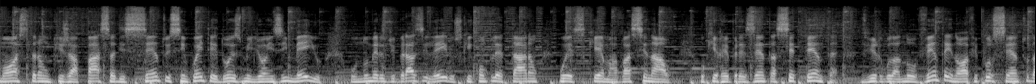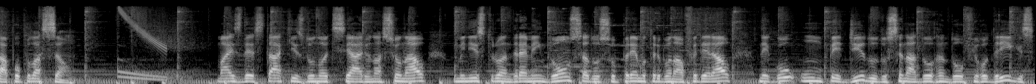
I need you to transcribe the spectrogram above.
mostram que já passa de 152 milhões e meio o número de brasileiros que completaram o esquema vacinal, o que representa 70,99% da população. Mais destaques do noticiário nacional: o ministro André Mendonça, do Supremo Tribunal Federal, negou um pedido do senador Randolfo Rodrigues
